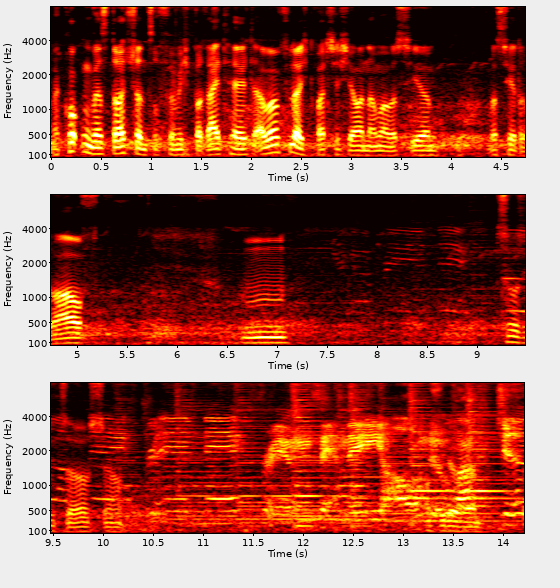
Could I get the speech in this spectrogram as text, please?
mal gucken, was Deutschland so für mich bereithält. Aber vielleicht quatsche ich ja auch nochmal was hier, was hier drauf. Hm. So sieht's aus, ja. Auf.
